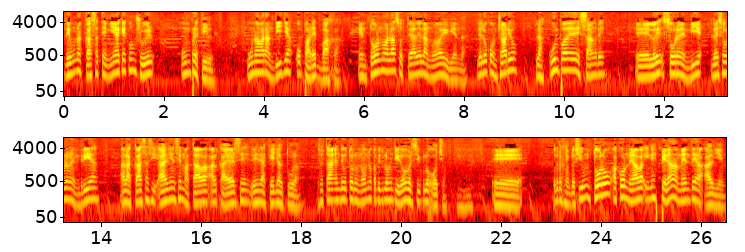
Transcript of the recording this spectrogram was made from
de una casa tenía que construir un pretil, una barandilla o pared baja en torno a la azotea de la nueva vivienda. De lo contrario, la culpa de sangre eh, le, sobrevendría, le sobrevendría a la casa si alguien se mataba al caerse desde aquella altura. Eso está en Deuteronomio capítulo 22, versículo 8. Eh, otro ejemplo, si un toro acorneaba inesperadamente a alguien,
